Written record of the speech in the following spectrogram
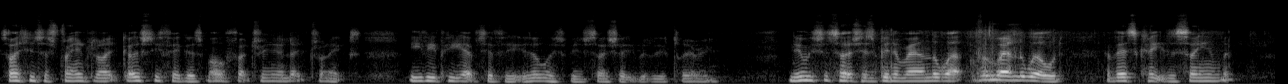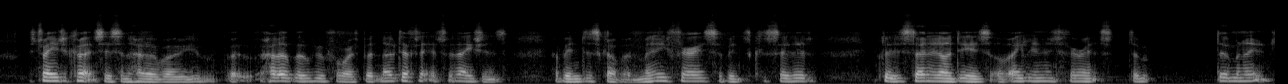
Sightings of strange light, ghostly figures, manufacturing electronics, EVP activity has always been associated with the clearing. Numerous researchers have been around the world, from around the world investigated the same Strange occurrences in Halabogu uh, forest, but no definite explanations have been discovered. Many theories have been considered, including standard ideas of alien interference, dim- dimensional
